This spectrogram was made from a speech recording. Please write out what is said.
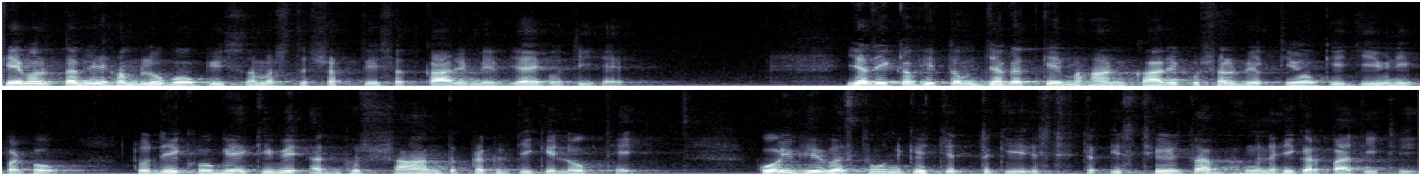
केवल तभी हम लोगों की समस्त शक्ति सत्कार्य में व्यय होती है। यदि कभी तुम जगत के महान कार्यकुशल व्यक्तियों की जीवनी पढ़ो तो देखोगे कि वे अद्भुत शांत प्रकृति के लोग थे। कोई भी वस्तु उनके चित्त की स्थिरता भंग नहीं कर पाती थी।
